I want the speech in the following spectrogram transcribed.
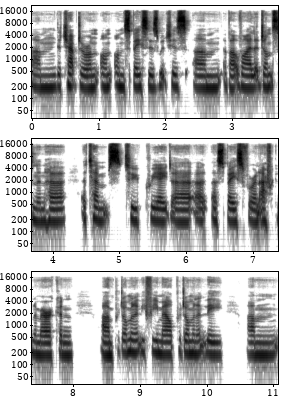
um, the chapter on, on, on spaces, which is um, about Violet Johnson and her attempts to create a, a, a space for an African American, um, predominantly female, predominantly um,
